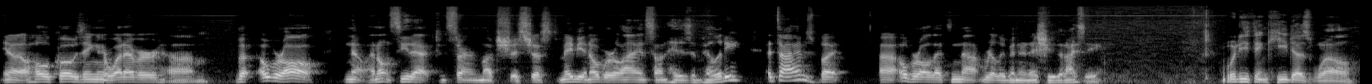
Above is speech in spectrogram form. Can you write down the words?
you know, a hole closing or whatever. Um, but overall, no, I don't see that concern much. It's just maybe an over reliance on his ability at times, but uh, overall, that's not really been an issue that I see. What do you think he does well?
